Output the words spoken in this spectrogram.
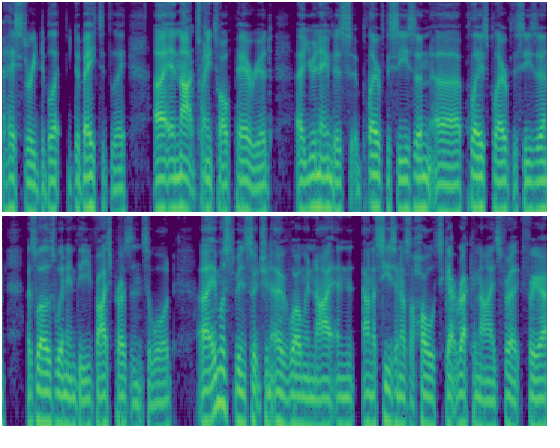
history deb- debatedly, uh, in that 2012 period. Uh, you were named as Player of the Season, uh, Players Player of the Season, as well as winning the Vice President's Award. Uh, it must have been such an overwhelming night and and a season as a whole to get recognised for for your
